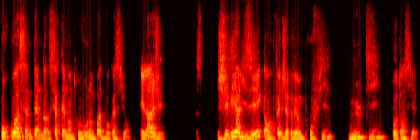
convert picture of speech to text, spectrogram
Pourquoi certains d'entre vous n'ont pas de vocation? Et là, j'ai j'ai réalisé qu'en fait, j'avais un profil multipotentiel.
